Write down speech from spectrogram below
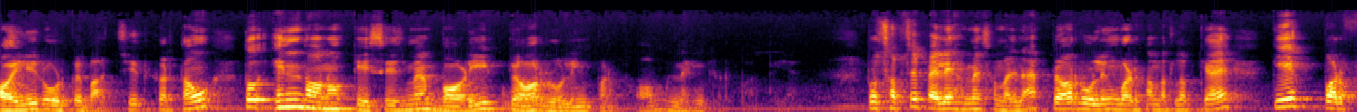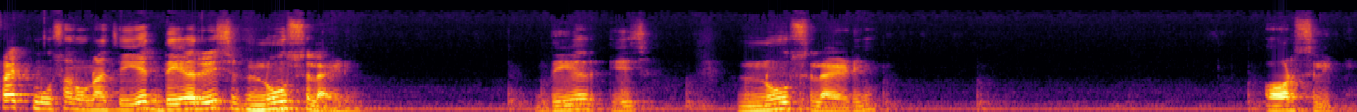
ऑयली रोड पे बातचीत करता हूँ तो इन दोनों केसेस में बॉडी प्योर रोलिंग परफॉर्म नहीं करती। तो सबसे पहले हमें समझना है प्योर रोलिंग वर्ड का मतलब क्या है कि एक परफेक्ट मोशन होना चाहिए। There is no sliding there is no sliding और स्लीपिंग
